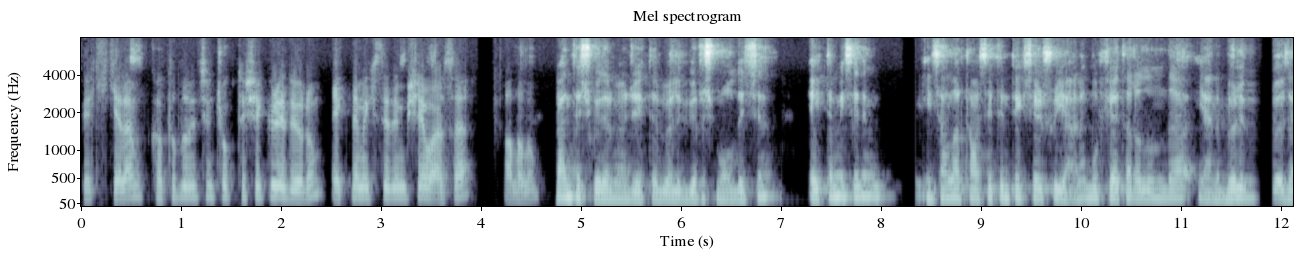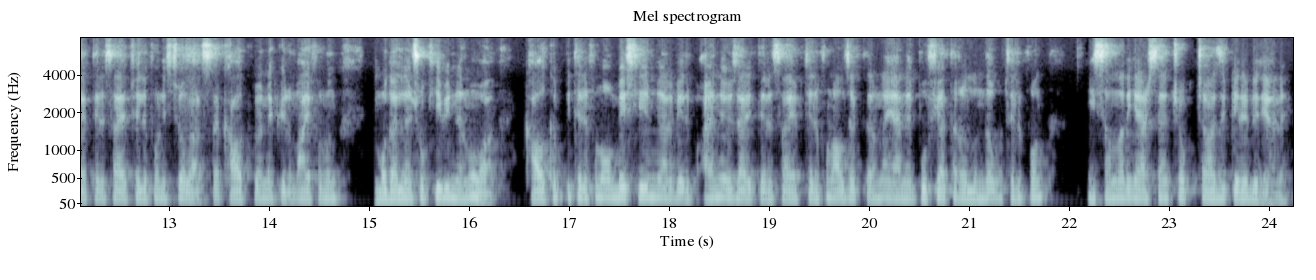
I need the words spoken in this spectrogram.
Peki Kerem katıldığın için çok teşekkür ediyorum. Eklemek istediğin bir şey varsa alalım. Ben teşekkür ederim öncelikle böyle bir görüşme olduğu için. Eklemek istediğim insanlar tavsiye ettiğim tek şey şu yani bu fiyat aralığında yani böyle bir özelliklere sahip telefon istiyorlarsa kalkıp örnek veriyorum iPhone'un modellerini çok iyi bilmiyorum ama kalkıp bir telefon 15-20 milyar verip aynı özelliklere sahip telefon alacaklarına yani bu fiyat aralığında bu telefon insanlara gerçekten çok cazip gelebilir yani.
